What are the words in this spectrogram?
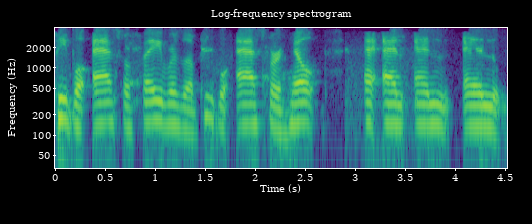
people ask for favors or people ask for help and and and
